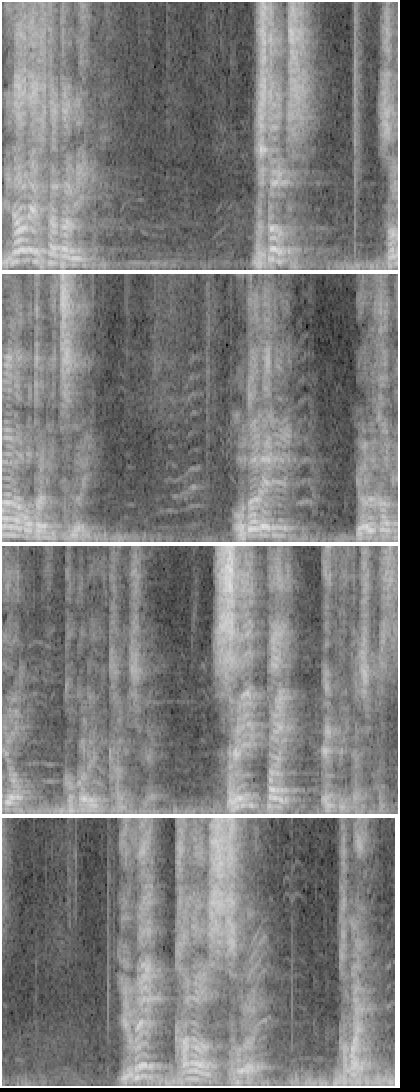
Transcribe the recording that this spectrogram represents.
皆で再び一つ空のもとに集い踊れる喜びを心にかみしめ精一杯演舞いたします。夢叶う空へ構え。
